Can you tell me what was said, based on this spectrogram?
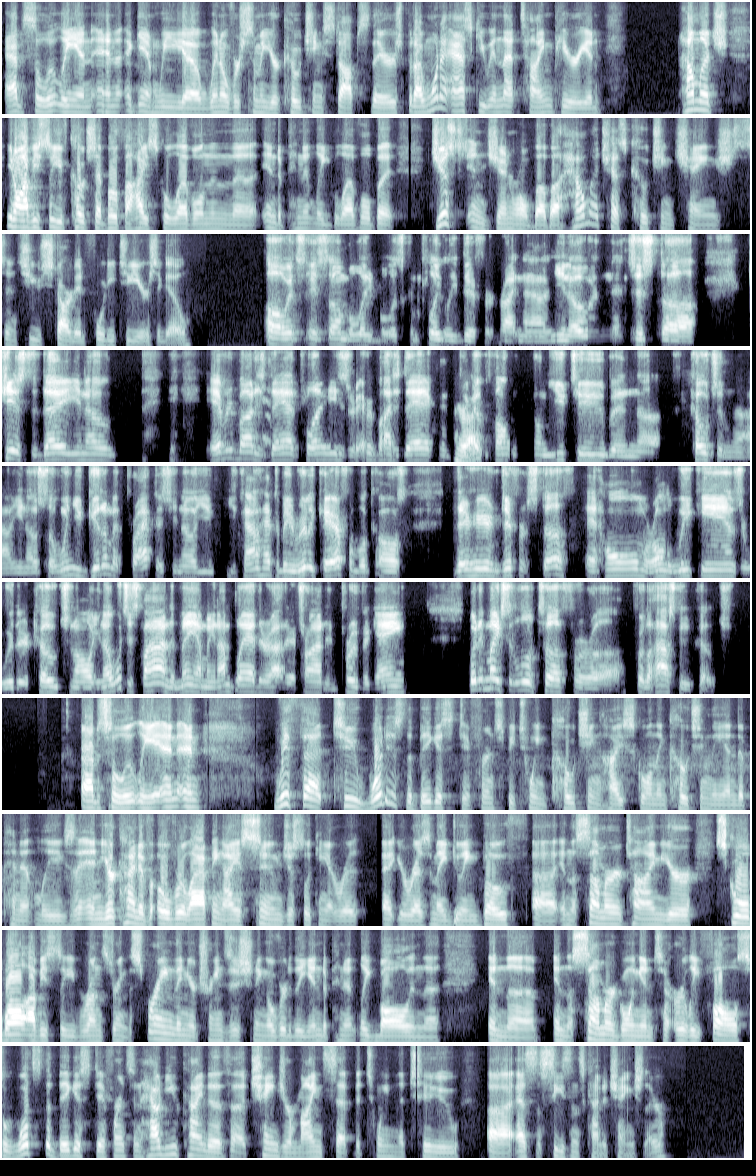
Absolutely, and and again, we uh, went over some of your coaching stops there, but I want to ask you in that time period, how much you know? Obviously, you've coached at both the high school level and then the independent league level, but just in general, Bubba, how much has coaching changed since you started 42 years ago? Oh, it's it's unbelievable. It's completely different right now. You know, and just uh, kids today, you know, everybody's dad plays or everybody's dad can pick right. up phone on YouTube and uh, coach them now, you know. So when you get them at practice, you know, you, you kind of have to be really careful because they're hearing different stuff at home or on the weekends or with their coach and all, you know, which is fine to me. I mean, I'm glad they're out there trying to improve the game, but it makes it a little tough for uh, for the high school coach. Absolutely, and and with that too, what is the biggest difference between coaching high school and then coaching the independent leagues? And you're kind of overlapping, I assume, just looking at re- at your resume, doing both uh, in the summertime. Your school ball obviously runs during the spring, then you're transitioning over to the independent league ball in the in the in the summer, going into early fall. So, what's the biggest difference, and how do you kind of uh, change your mindset between the two uh, as the seasons kind of change there?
